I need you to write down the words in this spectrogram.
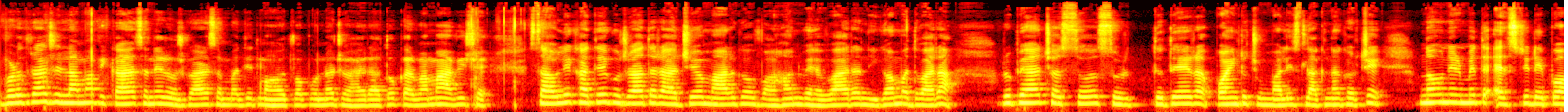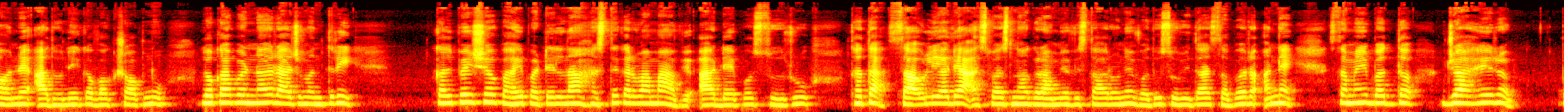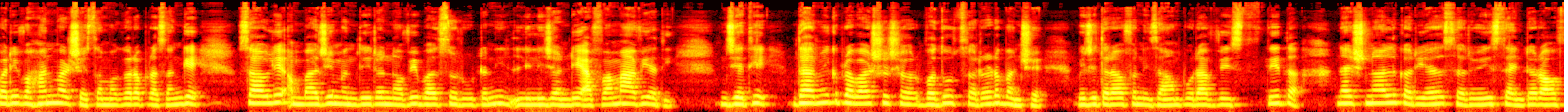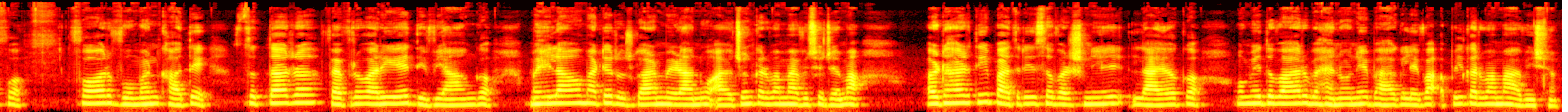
વડોદરા જિલ્લામાં વિકાસ અને રોજગાર સંબંધિત મહત્વપૂર્ણ જાહેરાતો કરવામાં આવી છે. સાવલી ખાતે ગુજરાત રાજ્ય માર્ગ વાહન વ્યવહાર નિગમ દ્વારા રૂપિયા છસો સુડતેર પોઈન્ટ ચુમ્માલીસ લાખના ખર્ચે નવનિર્મિત એસટી ડેપો અને આધુનિક વર્કશોપનું લોકાર્પણ રાજમંત્રી કલ્પેશભાઈ પટેલના હસ્તે કરવામાં આવ્યું. આ ડેપો શરૂ થતાં સાવલી અને આસપાસના ગ્રામ્ય વિસ્તારોને વધુ સુવિધાસભર અને સમયબદ્ધ જાહેર પરિવહન મળશે. સમગ્ર પ્રસંગે સાવલી અંબાજી મંદિર નવી બસ રૂટની લીલી ઝંડી આપવામાં આવી હતી, જેથી ધાર્મિક પ્રવાસ વધુ સરળ બનશે. બીજી તરફ નિઝામપુરા વિસ્તૃત national career service centre of for woman ખાતે સત્તર ફેબ્રુઆરીએ દિવ્યાંગ મહિલાઓ માટે રોજગાર મેળાનું આયોજન કરવામાં આવ્યું છે, જેમાં અઢારથી પાંત્રીસ વર્ષની લાયક ઉમેદવાર બહેનોને ભાગ લેવા અપીલ કરવામાં આવી છે.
